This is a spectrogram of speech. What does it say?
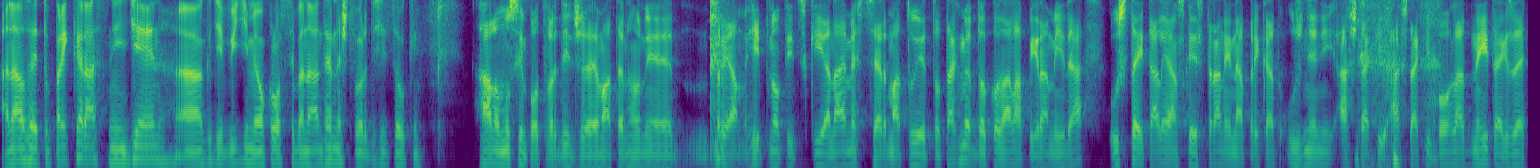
a naozaj je to prekrásny deň, kde vidíme okolo seba nádherné štvortisícovky. Áno, musím potvrdiť, že Matterhorn je priam hypnotický a najmä z Cermatu je to takmer dokonalá pyramída. Už z tej talianskej strany napríklad už není až taký, až taký pohľadný, takže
